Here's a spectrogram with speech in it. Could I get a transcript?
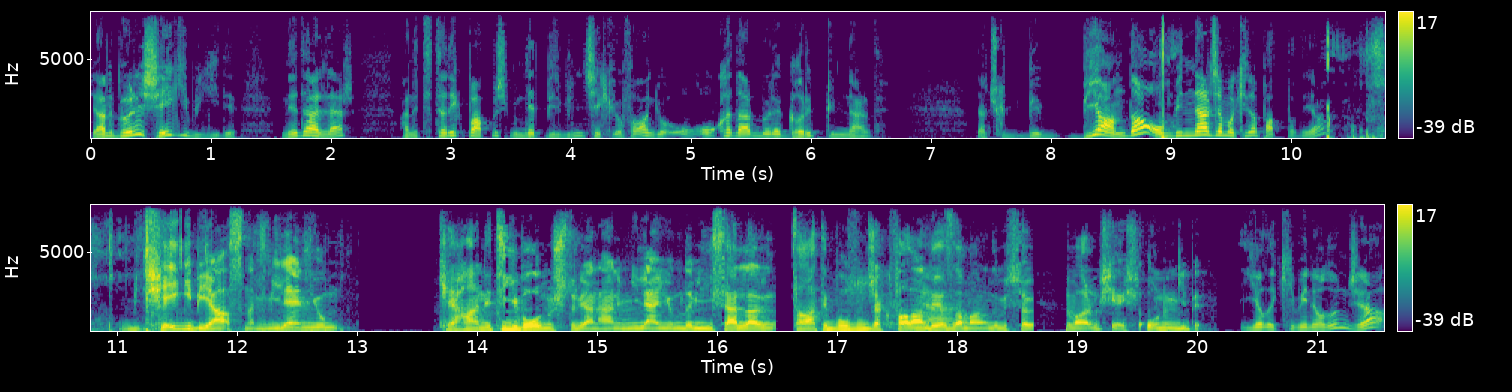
Yani böyle şey gibiydi. Ne derler? Hani Titanic batmış millet birbirini çekiyor falan. O, o kadar böyle garip günlerdi. Ya çünkü bir, bir anda on binlerce makine patladı ya. Bir şey gibi ya aslında milenyum kehaneti gibi olmuştur yani hani milenyumda bilgisayarların saati bozulacak falan diye Ya. zamanında bir söylenti varmış ya işte onun gibi. Yıl 2000 olunca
